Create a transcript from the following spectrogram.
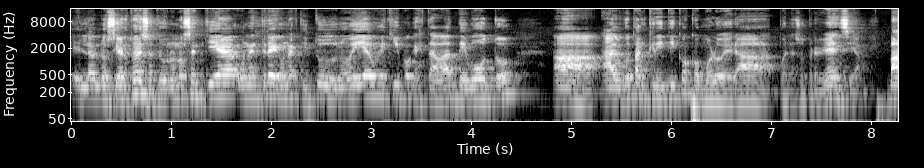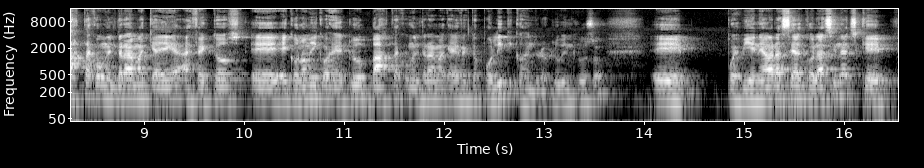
eh, lo, cierto es eso, que uno no sentía una entrega, una actitud, uno veía un equipo que estaba devoto a algo tan crítico como lo era pues, la supervivencia. Basta con el drama que hay a efectos eh, económicos en el club, basta con el drama que hay efectos políticos dentro del club incluso. Eh, pues viene ahora Sead Kolasinac, que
